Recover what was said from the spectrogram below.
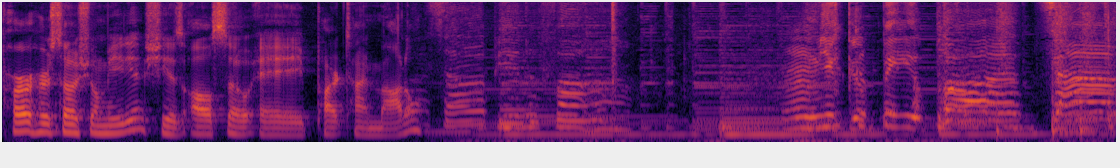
Per her social media, she is also a part time model. so beautiful. Mm, You could be a part-time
